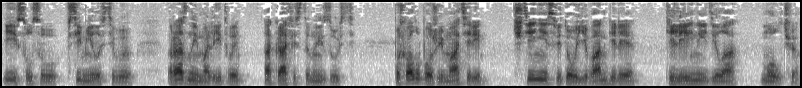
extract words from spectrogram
Иисусову, Всемилостивую, разные молитвы, акафисты наизусть, похвалу Божьей Матери, чтение Святого Евангелия, келейные дела, молча.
